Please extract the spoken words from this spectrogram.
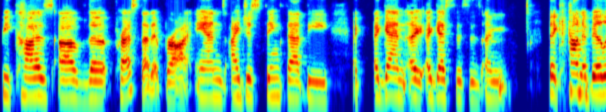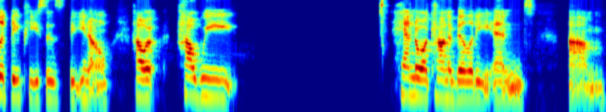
because of the press that it brought. And i just think that the again i, I guess this is i'm the accountability piece is the you know how how we handle accountability and um,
